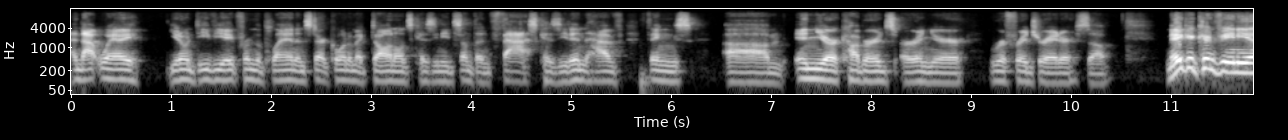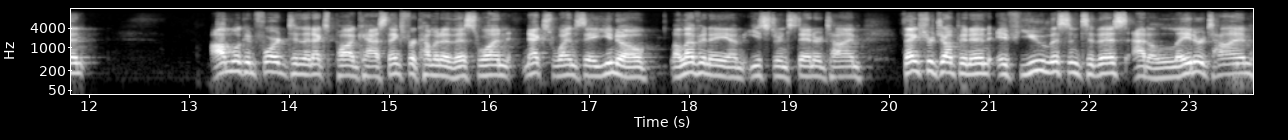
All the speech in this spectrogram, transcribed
And that way, you don't deviate from the plan and start going to McDonald's because you need something fast because you didn't have things um, in your cupboards or in your refrigerator. So make it convenient I'm looking forward to the next podcast. Thanks for coming to this one. Next Wednesday, you know, 11 a.m. Eastern Standard Time. Thanks for jumping in. If you listen to this at a later time,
